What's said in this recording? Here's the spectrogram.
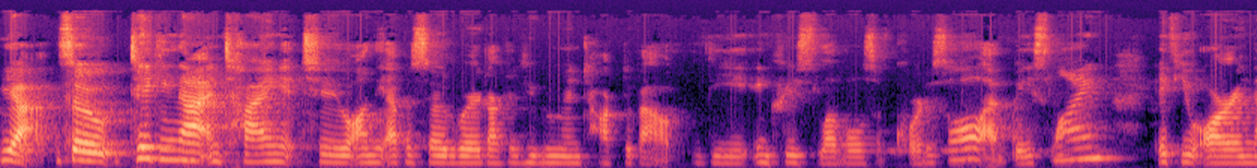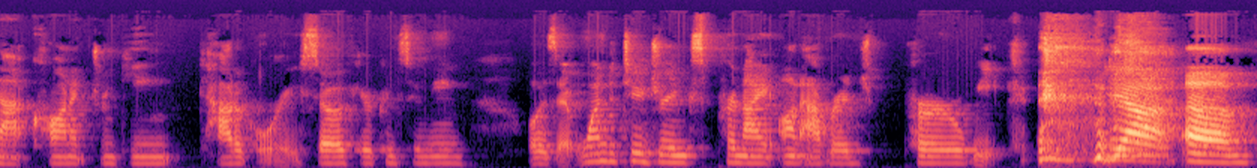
Yeah. So taking that and tying it to on the episode where Dr. Huberman talked about the increased levels of cortisol at baseline if you are in that chronic drinking category. So if you're consuming, what was it, one to two drinks per night on average per week. Yeah. um,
